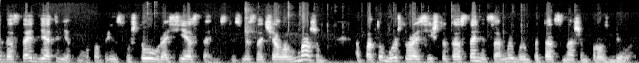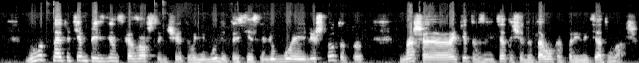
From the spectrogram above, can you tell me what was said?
до стадии ответного по принципу, что у России останется. То есть мы сначала вмажем, а потом, может, в России что-то останется, а мы будем пытаться нашим прос сбивать. Ну вот на эту тему президент сказал, что ничего этого не будет. То есть если любое или что-то, то наши ракеты взлетят еще до того, как прилетят ваши.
